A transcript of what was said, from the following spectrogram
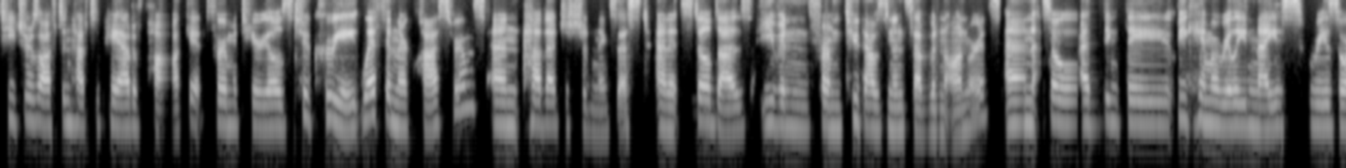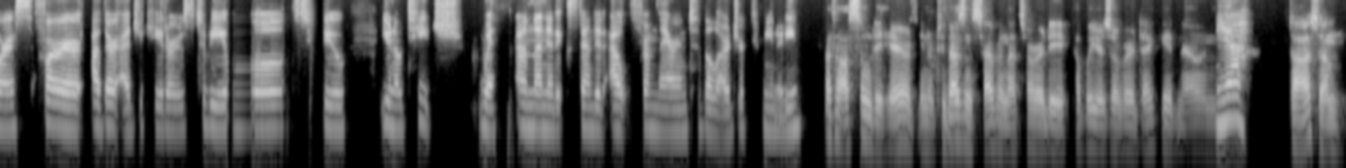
teachers often have to pay out of pocket for materials to create with in their classrooms and how that just shouldn't exist. And it still does, even from 2007 onwards. And so I think they became a really nice resource for other educators to be able to you know teach with and then it extended out from there into the larger community. That's awesome to hear. You know 2007 that's already a couple years over a decade now and yeah. it's awesome.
